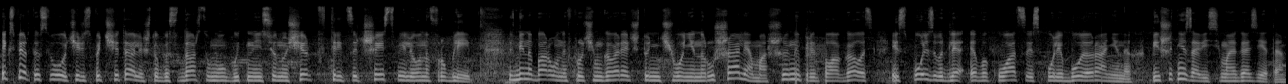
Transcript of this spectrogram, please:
Эксперты, в свою очередь, подсчитали, что государству мог быть нанесен ущерб в 36 миллионов рублей. В Минобороны, впрочем, говорят, что ничего не нарушали, а машины предполагалось использовать для эвакуации с поля боя раненых, пишет независимая газета.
